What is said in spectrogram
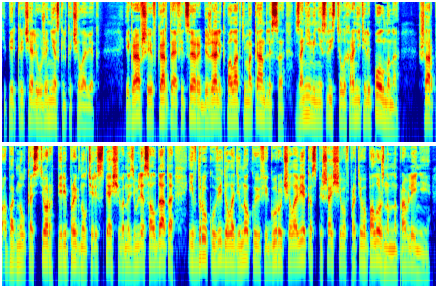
Теперь кричали уже несколько человек. Игравшие в карты офицеры бежали к палатке МакКандлеса, за ними неслись телохранители Полмана. Шарп обогнул костер, перепрыгнул через спящего на земле солдата и вдруг увидел одинокую фигуру человека, спешащего в противоположном направлении —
